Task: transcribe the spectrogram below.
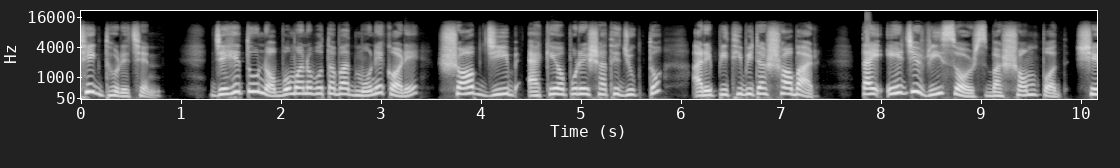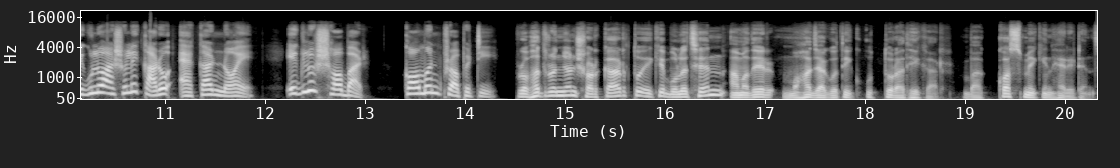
ঠিক ধরেছেন। যেহেতু নব্যমানবতাবাদ মনে করে সব জীব একে অপরের সাথে যুক্ত আর এই পৃথিবীটা সবার তাই এর যে রিসোর্স বা সম্পদ সেগুলো আসলে কারও একার নয়। এগুলো সবার কমন প্রপার্টি প্রভাতরঞ্জন সরকার তো একে বলেছেন আমাদের মহাজাগতিক উত্তরাধিকার বা কসমিক ইনহেরিটেন্স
